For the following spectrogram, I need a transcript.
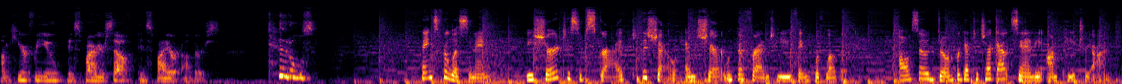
I'm here for you. Inspire yourself, inspire others. Toodles. Thanks for listening. Be sure to subscribe to the show and share it with a friend who you think would love it. Also, don't forget to check out Sandy on Patreon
